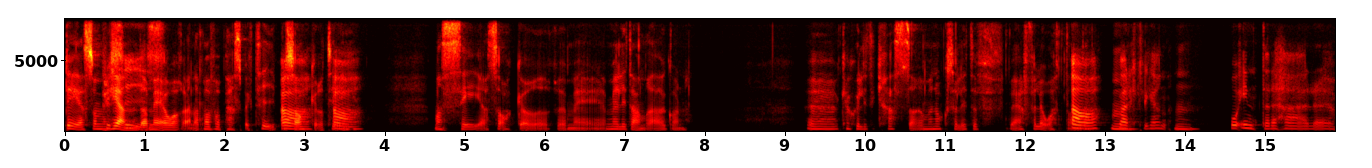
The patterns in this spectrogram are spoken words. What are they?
det är det som precis. händer med åren, att man får perspektiv på Ja, saker och ting. ja. Man ser saker med, med lite andra ögon. Eh, kanske lite krassare, men också lite mer förlåtande. ja Mm. verkligen. Mm. Och inte det här...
